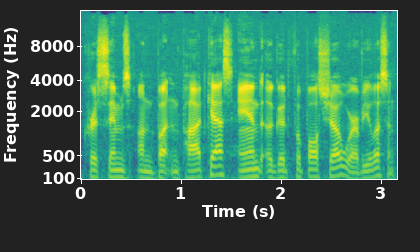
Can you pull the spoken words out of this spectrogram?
Chris Simms' Unbuttoned podcast and a good football show wherever you listen.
